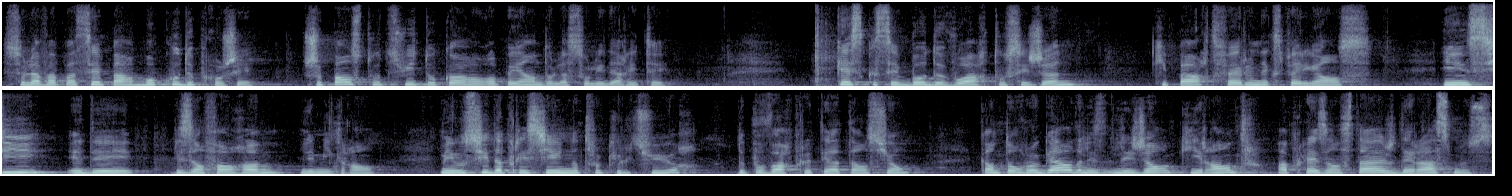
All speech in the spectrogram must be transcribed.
cela va passer par beaucoup de projets. Je pense tout de suite au corps européen de la solidarité. Qu'est-ce que c'est beau de voir tous ces jeunes qui partent faire une expérience et ainsi aider les enfants roms, les migrants, mais aussi d'apprécier une autre culture, de pouvoir prêter attention. Quand on regarde les, gens qui rentrent après un stage d'Erasmus,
